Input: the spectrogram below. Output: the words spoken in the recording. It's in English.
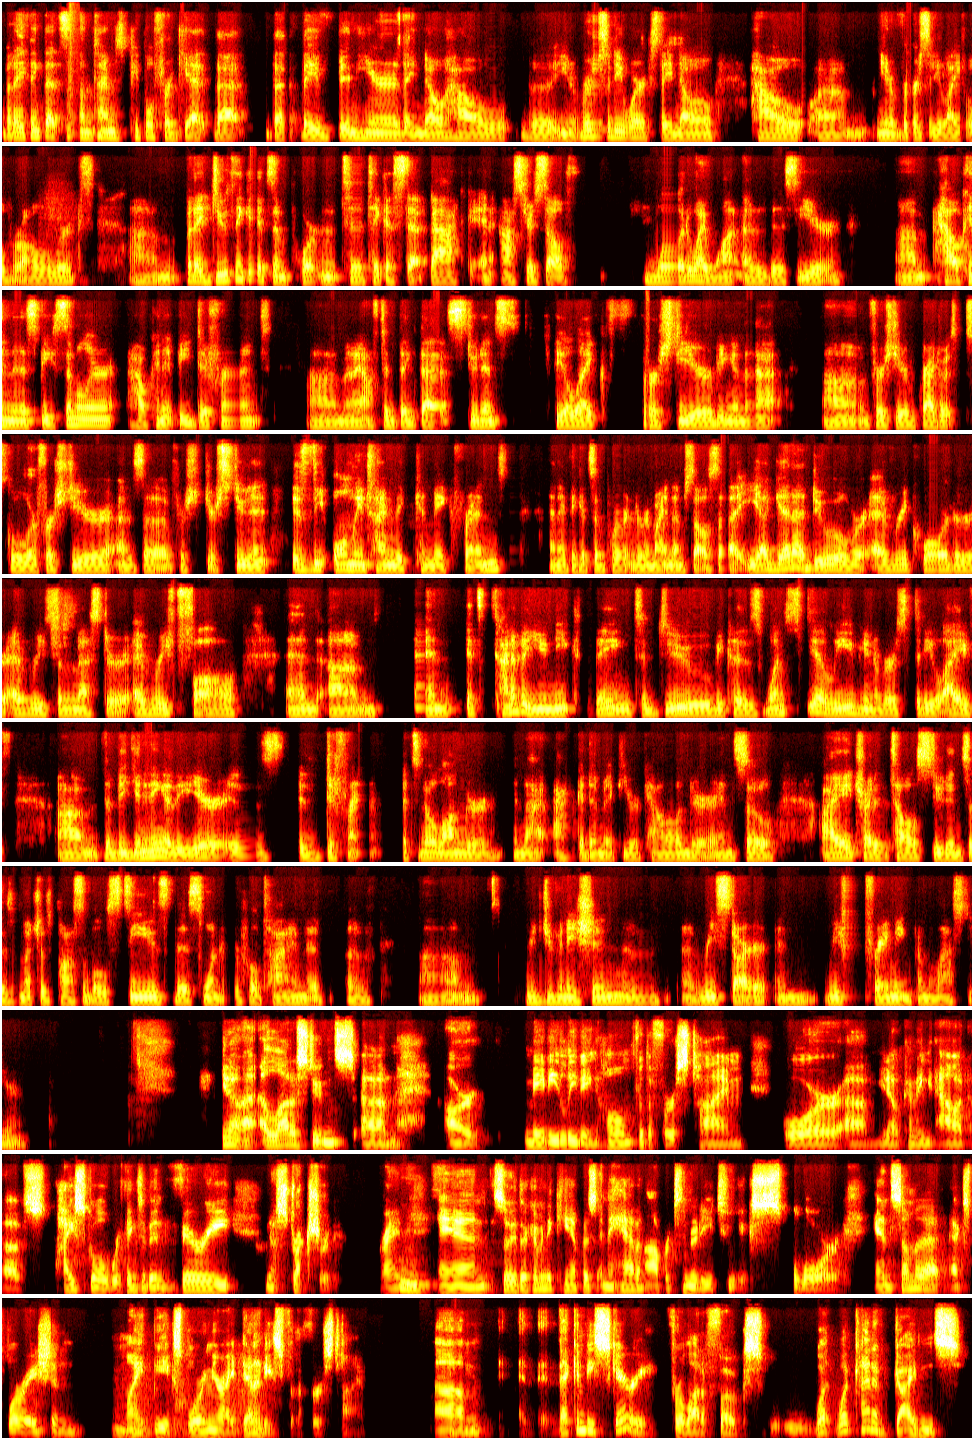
but I think that sometimes people forget that that they've been here, they know how the university works, they know how um, university life overall works. Um, but I do think it's important to take a step back and ask yourself, what do I want out of this year? Um, how can this be similar? How can it be different? Um, and I often think that students feel like first year being in that um, first year of graduate school or first year as a first year student is the only time they can make friends. And I think it's important to remind themselves that you get a do over every quarter, every semester, every fall. And um, and it's kind of a unique thing to do because once you leave university life, um, the beginning of the year is is different. It's no longer in that academic year calendar, and so I try to tell students as much as possible seize this wonderful time of, of um, rejuvenation, of uh, restart, and reframing from the last year. You know, a, lot of students um, are maybe leaving home for the first time or um, you know coming out of high school where things have been very you know structured right mm. and so they're coming to campus and they have an opportunity to explore and some of that exploration might be exploring their identities for the first time um, that can be scary for a lot of folks. What what kind of guidance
